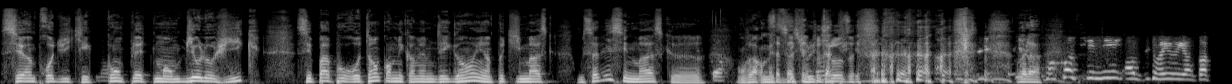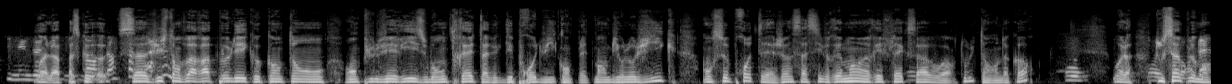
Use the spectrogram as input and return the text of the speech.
C'est un produit qui est complètement biologique. C'est pas pour autant qu'on met quand même des gants et un petit masque. Vous savez ces masques, euh, on va remettre Ça sur le tapis. chose. voilà. On continue, on- oui, oui, on continue. de Voilà, parce que euh, ça, juste, on va rappeler que quand on, on pulvérise ou on traite avec des produits complètement biologiques, on se protège. Hein, ça, c'est vraiment un réflexe à avoir tout le temps, d'accord? Oui. Voilà, Oui, tout simplement.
